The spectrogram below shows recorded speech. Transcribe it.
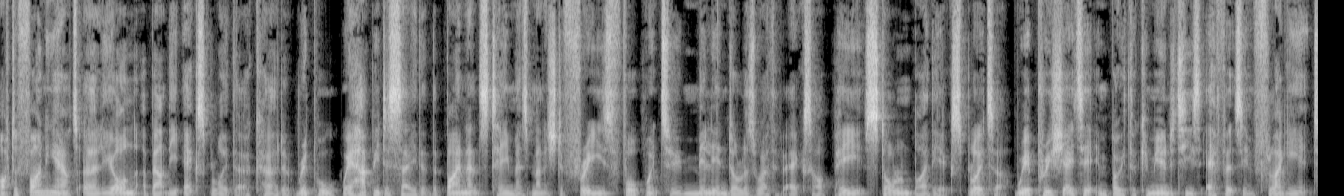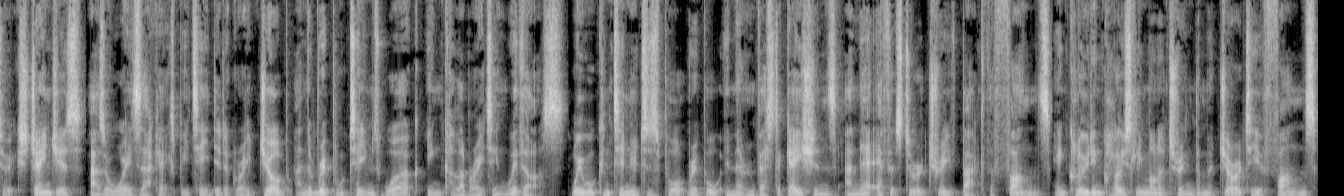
After finding out early on about the exploit that occurred at Ripple, we're happy to say that the Binance team has managed to freeze $4.2 million worth of XRP stolen by the exploiter. We appreciate it in both the community community's efforts in flagging it to exchanges. As always, ZachXBT did a great job, and the Ripple team's work in collaborating with us. We will continue to support Ripple in their investigations and their efforts to retrieve back the funds, including closely monitoring the majority of funds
